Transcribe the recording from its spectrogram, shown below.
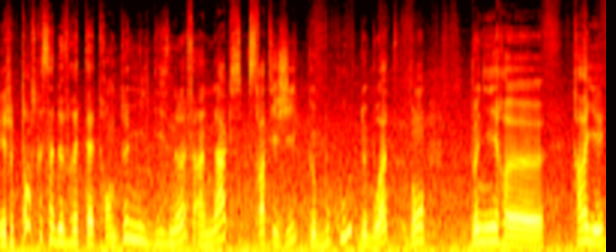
Et je pense que ça devrait être en 2019 un axe stratégique que beaucoup de boîtes vont venir euh, travailler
